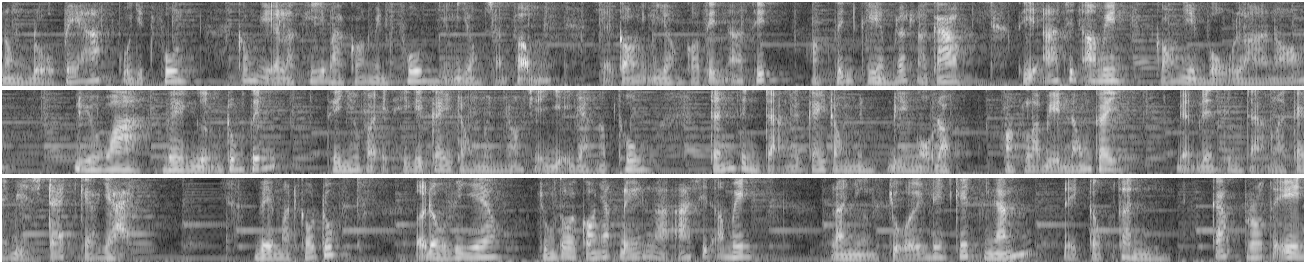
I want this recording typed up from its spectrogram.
nồng độ pH của dịch phun, có nghĩa là khi bà con mình phun những dòng sản phẩm, sẽ có những dòng có tính axit hoặc tính kiềm rất là cao. Thì axit amin có nhiệm vụ là nó điều hòa về ngưỡng trung tính. Thì như vậy thì cái cây trồng mình nó sẽ dễ dàng hấp thu, tránh tình trạng cái cây trồng mình bị ngộ độc hoặc là bị nóng cây, dẫn đến tình trạng là cây bị stress kéo dài. Về mặt cấu trúc, ở đầu video chúng tôi có nhắc đến là axit amin là những chuỗi liên kết ngắn để cấu thành các protein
